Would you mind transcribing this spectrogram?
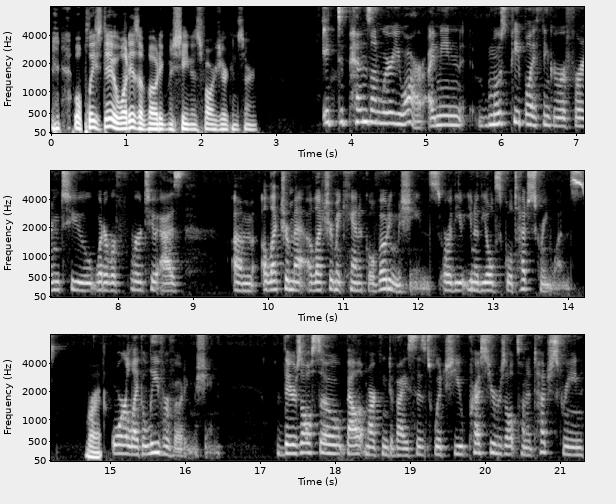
well, please do. What is a voting machine as far as you're concerned? It depends on where you are. I mean, most people I think are referring to what are referred to as um, electrome- electromechanical voting machines or the you know the old school touchscreen ones, right? Or like a lever voting machine. There's also ballot marking devices which you press your results on a touchscreen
